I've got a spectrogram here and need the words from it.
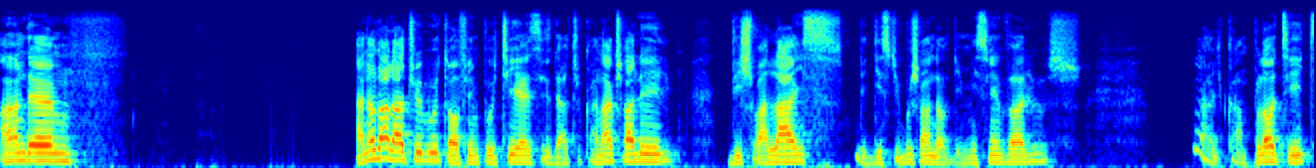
And um, another attribute of imputeTS is that you can actually visualize the distribution of the missing values. Uh, you can plot it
